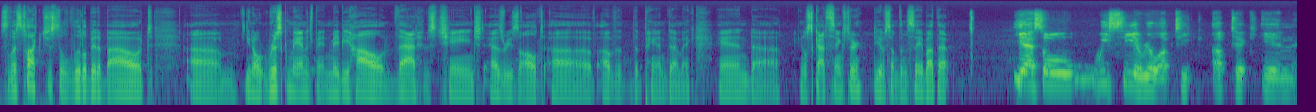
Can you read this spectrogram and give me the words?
So let's talk just a little bit about um, you know risk management and maybe how that has changed as a result of of the pandemic. And uh, you know, Scott Sangster, do you have something to say about that? yeah. So we see a real uptick uptick in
